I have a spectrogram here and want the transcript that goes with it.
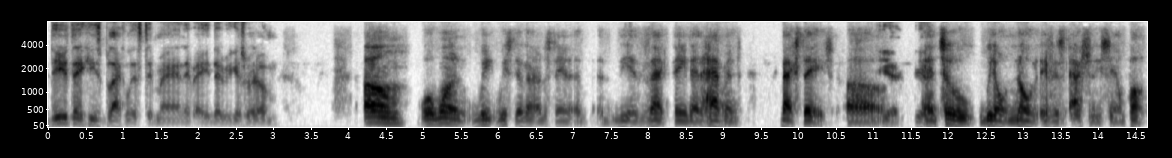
do you think he's blacklisted, man, if AEW gets rid of him? Um, well, one, we we still got to understand uh, the exact thing that happened backstage. Uh, yeah, yeah. and two, we don't know if it's actually CM Punk.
